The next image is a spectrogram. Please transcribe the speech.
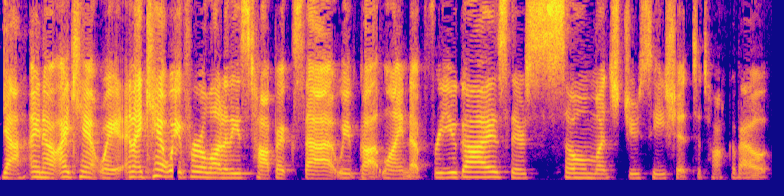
Yeah, I know. I can't wait. And I can't wait for a lot of these topics that we've got lined up for you guys. There's so much juicy shit to talk about.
